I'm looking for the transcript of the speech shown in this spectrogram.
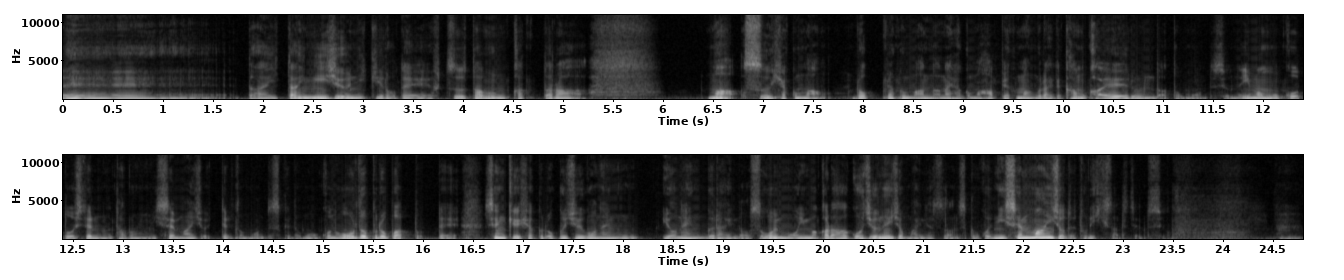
えー、大体22キロで普通多分買ったらまあ数百万600万700万800万ぐらいでも買えるんだと思うんですよね。今も高騰してるので多分1000万以上いってると思うんですけどもこのオールドプロパットって1965年4年ぐらいのすごいもう今から50年以上前のやつなんですけどこれ2000万以上で取引されてるんですよ、うん、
